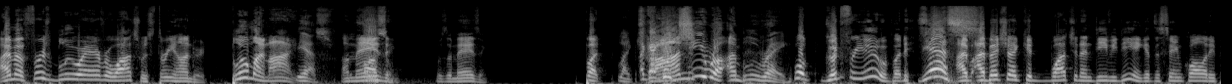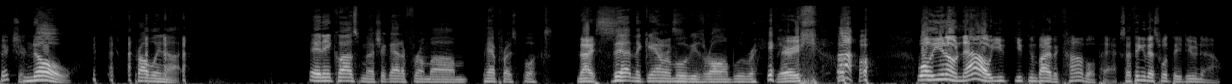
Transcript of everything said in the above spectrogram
I'm my first Blu-ray I ever watched was 300. Blew my mind. Yes. amazing. Awesome. It was amazing. But like I Tron, got Gojira on Blu-ray. well, good for you. But it's, Yes. I, I bet you I could watch it on DVD and get the same quality picture. No, probably not. It ain't cost me much. I got it from um, Half Price Books. Nice. That and the Gamera Nice. movies are all on Blu-ray. There you go. well, you know now you, you can buy the combo packs. I think that's what they do now.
